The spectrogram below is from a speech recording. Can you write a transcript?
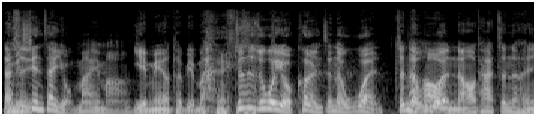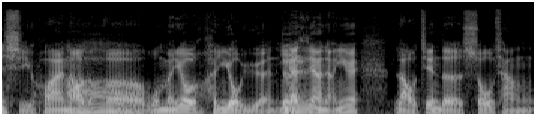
但是现在有卖吗？也没有特别卖，就是如果有客人真的问，真的问，然后他真的很喜欢，然后呃，我们又很有缘，应该是这样讲，因为老件的收藏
